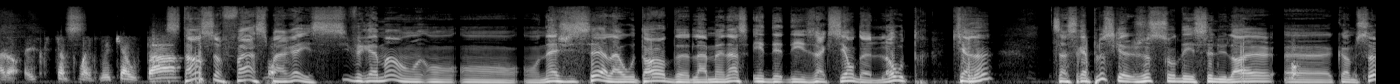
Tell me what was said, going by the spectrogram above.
Alors, est-ce que ça pourrait être le cas ou pas? C'est en surface, pareil. Si vraiment on, agissait à la hauteur de la menace et des actions de l'autre camp, ça serait plus que juste sur des cellulaires euh, comme ça.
